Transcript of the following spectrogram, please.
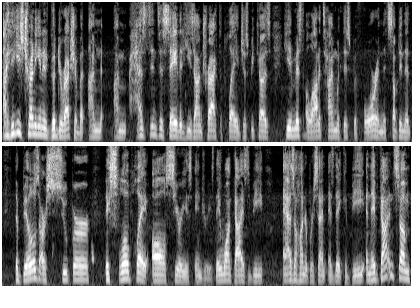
I think he's trending in a good direction, but I'm I'm hesitant to say that he's on track to play just because he had missed a lot of time with this before, and it's something that the Bills are super. They slow play all serious injuries. They want guys to be as 100% as they could be, and they've gotten some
